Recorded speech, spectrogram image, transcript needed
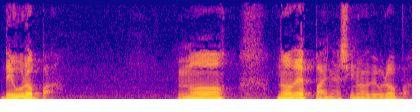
de Europa. No, no de España, sino de Europa.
